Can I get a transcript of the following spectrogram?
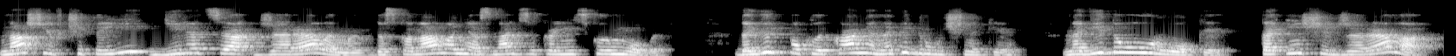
наші вчителі діляться джерелами вдосконалення знань з української мови, дають покликання на підручники, на відеоуроки та інші джерела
